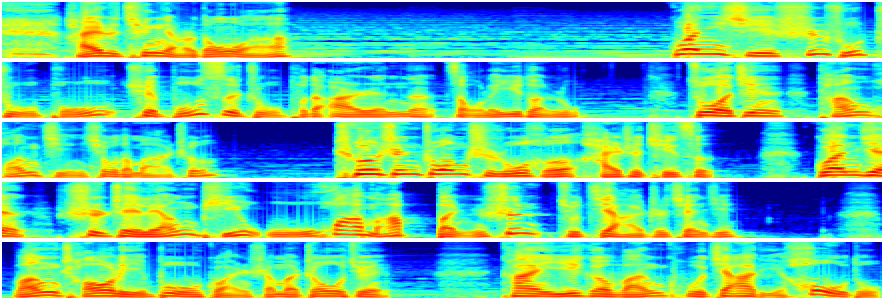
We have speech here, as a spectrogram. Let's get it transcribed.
还是青鸟懂我啊。”关系实属主仆却不似主仆的二人呢，走了一段路，坐进堂皇锦绣的马车，车身装饰如何还是其次，关键是这两匹五花马本身就价值千金。王朝里不管什么州郡，看一个纨绔家底厚度，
